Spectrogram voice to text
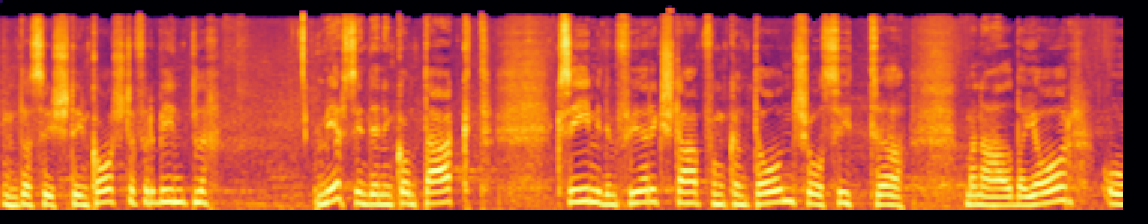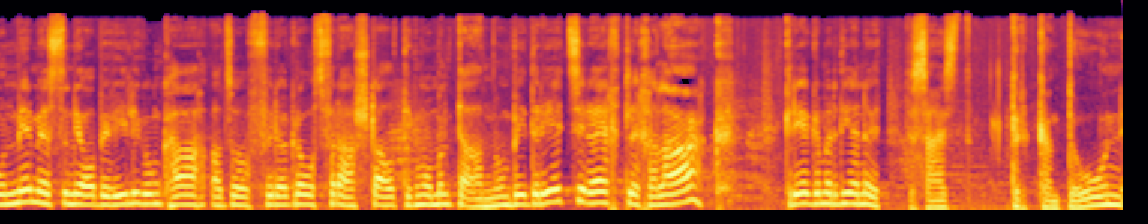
Und das ist dann kostenverbindlich. Wir sind in Kontakt mit dem Führungsstab vom Kanton schon seit äh, einem halben Jahr und wir müssen ja eine Bewilligung haben, also für eine Grossveranstaltung momentan. Und bei der jetzigen rechtlichen Lage kriegen wir die nicht. Das heißt, der Kanton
